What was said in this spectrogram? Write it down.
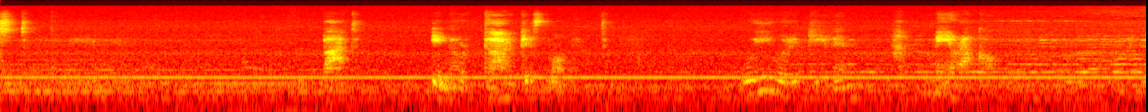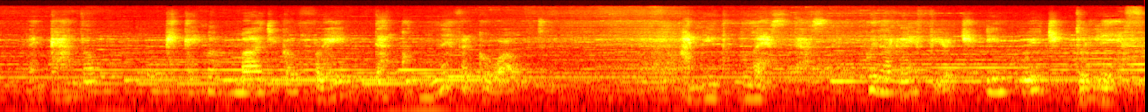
lost. But in our darkest moment, we were given a miracle. The candle became a magical flame that could never go out. And it blessed us with a refuge in which to live.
